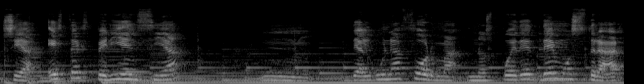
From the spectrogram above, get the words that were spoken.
O sea, esta experiencia mm, de alguna forma nos puede demostrar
